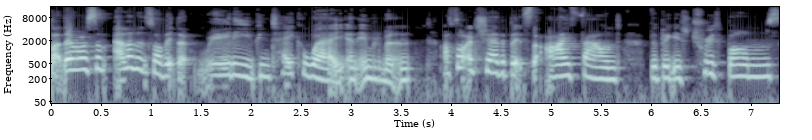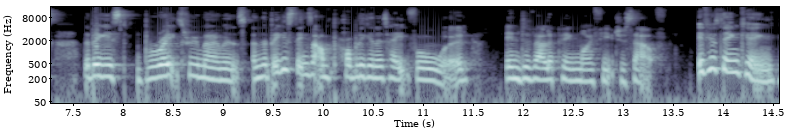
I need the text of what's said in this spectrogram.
but there are some elements of it that really you can take away and implement. And I thought I'd share the bits that I found the biggest truth bombs, the biggest breakthrough moments, and the biggest things that I'm probably going to take forward in developing my future self. If you're thinking,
